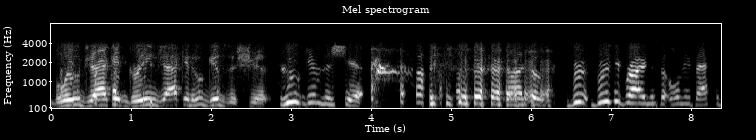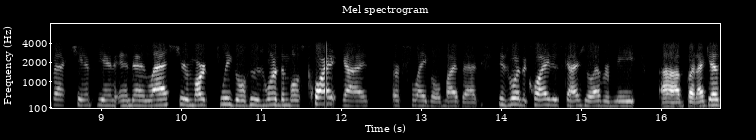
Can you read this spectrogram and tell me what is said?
Blue jacket, green jacket. Who gives a shit? Who gives a shit? uh, so Bru- Brucey Bryan is the only back-to-back champion, and then last year Mark Flegel, who's one of the most quiet guys, or Flegel, my bad. He's one of the quietest guys you'll ever meet. Uh, but I guess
